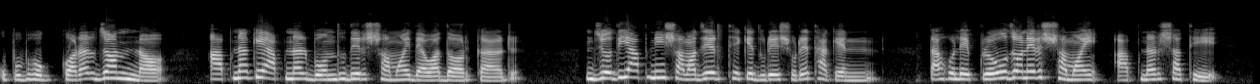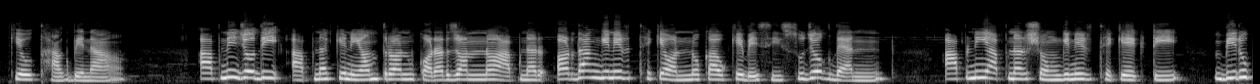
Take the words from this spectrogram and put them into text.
উপভোগ করার জন্য আপনাকে আপনার বন্ধুদের সময় দেওয়া দরকার। যদি আপনি সমাজের থেকে দূরে সরে থাকেন, তাহলে প্রয়োজনের সময় আপনার সাথে কেউ থাকবে না। আপনি যদি আপনাকে নিয়ন্ত্রণ করার জন্য আপনার অর্ধাঙ্গিনীর থেকে অন্য কাউকে বেশি সুযোগ দেন আপনি আপনার সঙ্গিনীর থেকে একটি বিরূপ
